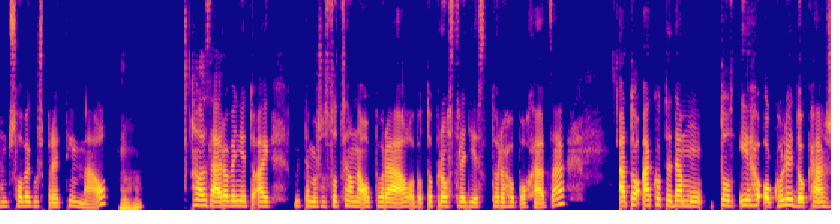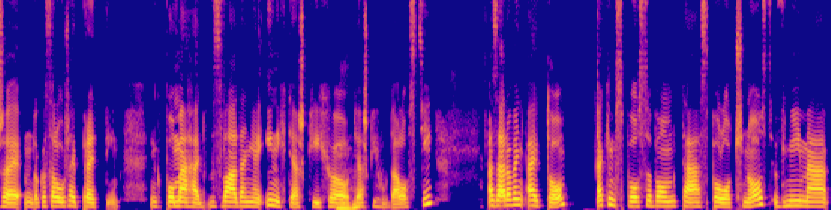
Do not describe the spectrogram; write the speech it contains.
ten človek už predtým mal. Mm-hmm. Ale zároveň je to aj by tam možno sociálna opora alebo to prostredie, z ktorého pochádza a to, ako teda mu to jeho okolie dokáže, dokázalo už aj predtým pomáhať v zvládaní aj iných ťažkých, mm-hmm. ťažkých udalostí. A zároveň aj to, akým spôsobom tá spoločnosť vníma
